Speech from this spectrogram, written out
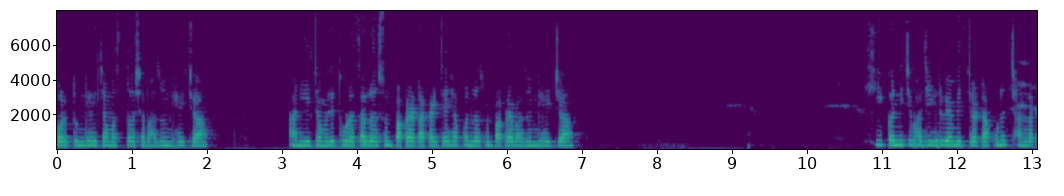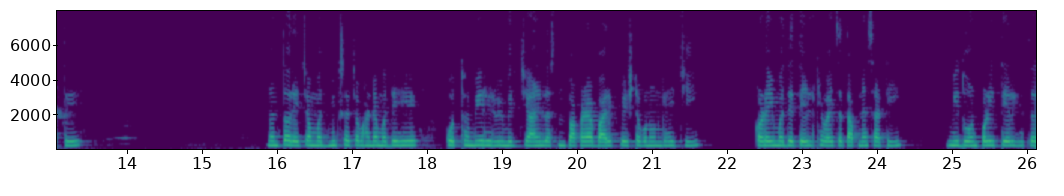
परतून घ्यायच्या मस्त अशा भाजून घ्यायच्या. आणि याच्यामध्ये थोडासा लसूण पाकळ्या टाकायच्या ह्या पण लसूण पाकळ्या भाजून घ्यायच्या. ही कणीची भाजी हिरव्या मिरच्या टाकूनच छान लागते. नंतर याच्या मध मिक्सरच्या भांड्यामध्ये हे कोथिंबीर हिरवी मिरची आणि लसूण पाकळ्या बारीक पेस्ट बनवून घ्यायची. कढईमध्ये तेल ठेवायचं तापण्यासाठी. मी दोन पळी तेल घेतलं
